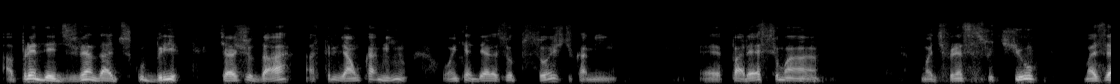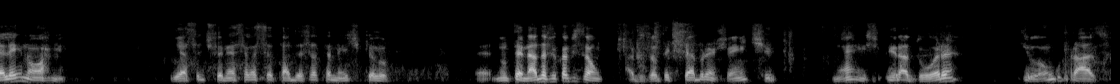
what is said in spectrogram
aprender, desvendar, descobrir, te ajudar a trilhar um caminho ou entender as opções de caminho. É, parece uma, uma diferença sutil, mas ela é enorme. E essa diferença ela é setada exatamente pelo. É, não tem nada a ver com a visão. A visão tem que ser abrangente, né, inspiradora, de longo prazo.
